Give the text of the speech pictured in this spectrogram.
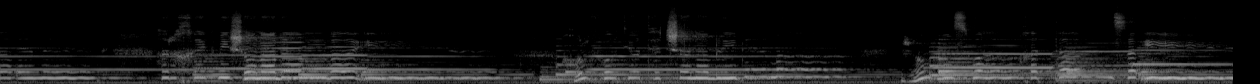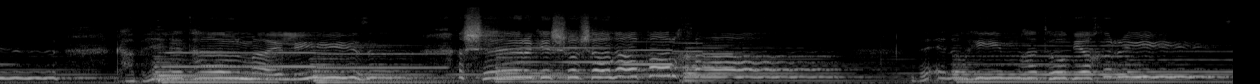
העמק, הרחק משון אדם בעיר, חולפות יוטט שנה בלי דמע, ז'אן פרנסואה חתן צעיר, קבלת עלמה אליזה, אשר כשושנה פרחה. ואלוהים הטוב יכריז,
